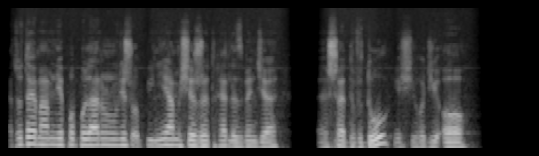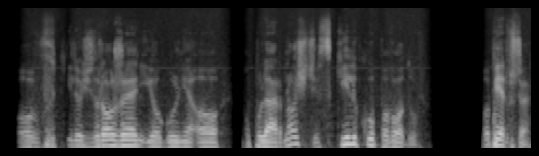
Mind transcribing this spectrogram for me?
Ja tutaj mam niepopularną również opinię. Ja myślę, że headless będzie szedł w dół, jeśli chodzi o, o ilość wdrożeń i ogólnie o popularność z kilku powodów. Po pierwsze,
